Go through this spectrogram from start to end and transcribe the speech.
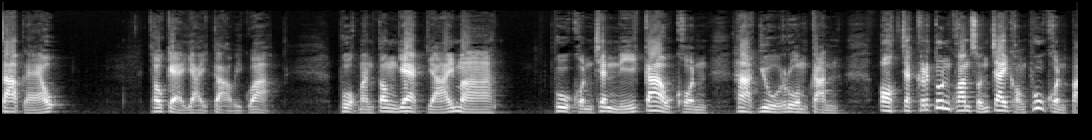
ทราบแล้ว เท่าแก่ใหญ่กล่าวอีกว่า พวกมันต้องแยกย้ายมา ผู้คนเช่นนี้เก้าคนหากอยู่รวมกัน ออกจากกระตุ้นความสนใจของผู้คนไป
